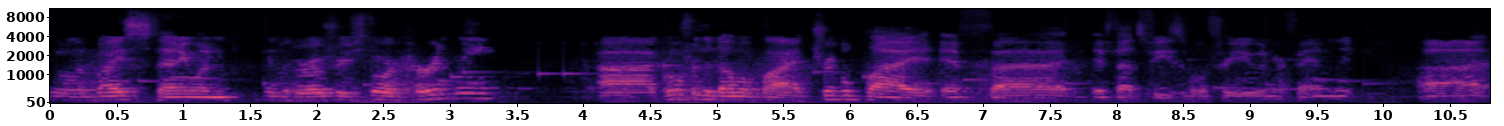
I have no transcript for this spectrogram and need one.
little advice to anyone in the grocery store currently. Uh, go for the double ply, triple ply if uh, if that's feasible for you and your family. Uh,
